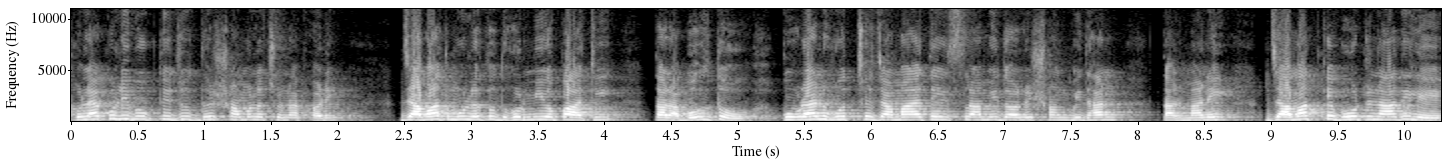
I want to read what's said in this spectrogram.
খোলাখুলি মুক্তিযুদ্ধের সমালোচনা করে। জামাত মূলত ধর্মীয় পার্টি। তারা বলতো, কোরআন হচ্ছে জামায়াতে ইসলামী দলের সংবিধান। তার মানে জামাতকে ভোট না দিলে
